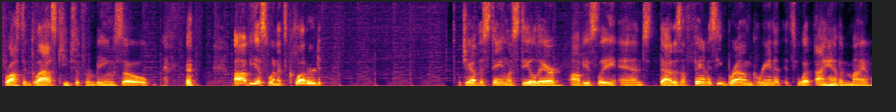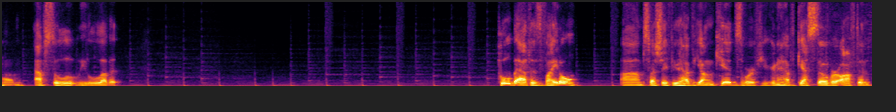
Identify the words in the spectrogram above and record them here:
Frosted glass keeps it from being so obvious when it's cluttered. But you have the stainless steel there, obviously, and that is a fantasy brown granite. It's what I have in my home. Absolutely love it. Pool bath is vital, um, especially if you have young kids or if you're going to have guests over often.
